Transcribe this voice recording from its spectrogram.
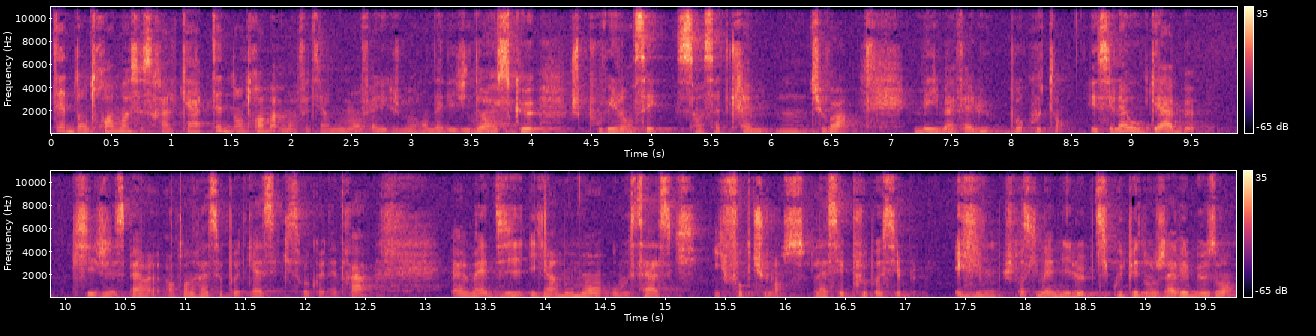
peut-être dans trois mois ce sera le cas, peut-être dans trois mois. Mais en fait, il y a un moment, il fallait que je me rende à l'évidence que je pouvais lancer sans cette crème, mm. tu vois. Mais il m'a fallu beaucoup de temps. Et c'est là où Gab, qui j'espère entendra ce podcast et qui se reconnaîtra, euh, m'a dit il y a un moment où Sask, il faut que tu lances. Là, c'est plus possible. Et je pense qu'il m'a mis le petit coup de pied dont j'avais besoin.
